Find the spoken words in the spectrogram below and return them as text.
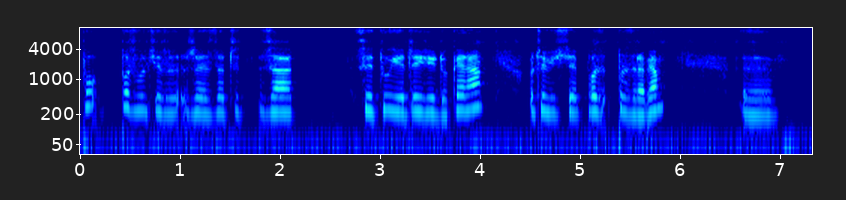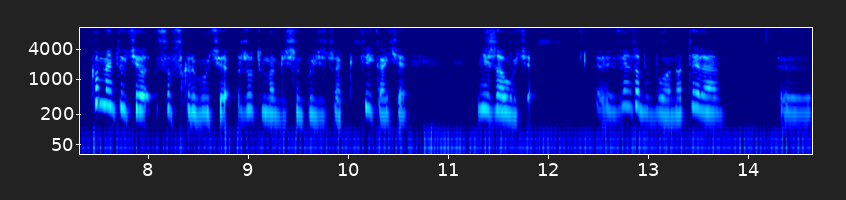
po, pozwólcie, że, zaczy, zacytuję JJ Jokera. Oczywiście poz, pozdrawiam. Y, Komentujcie, subskrybujcie, żółty magiczny guziczek, klikajcie, nie żałujcie. Y, Więc to by było na tyle. Y,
